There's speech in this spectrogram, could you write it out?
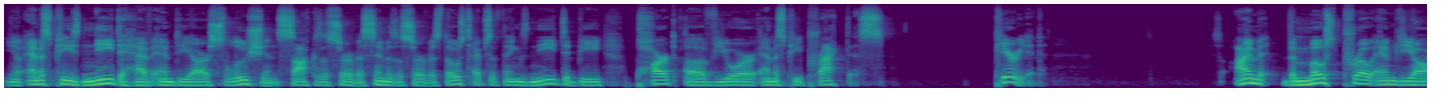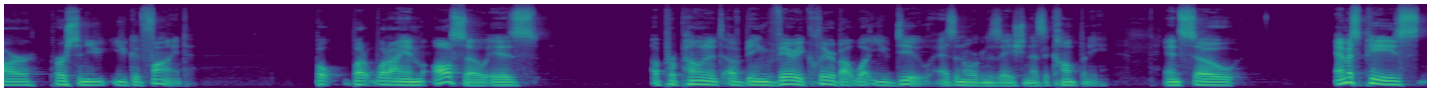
you know MSPs need to have MDR solutions, SOC as a service, SIEM as a service. Those types of things need to be part of your MSP practice. Period. So I'm the most pro MDR person you you could find. But but what I am also is a proponent of being very clear about what you do as an organization, as a company. And so MSPs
